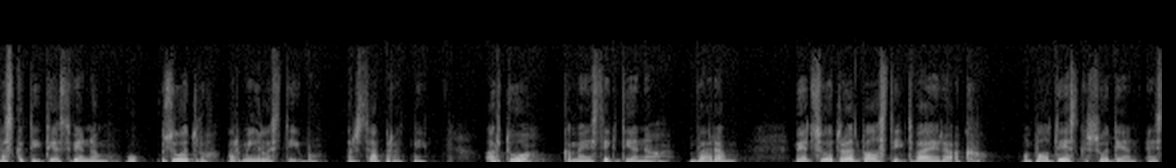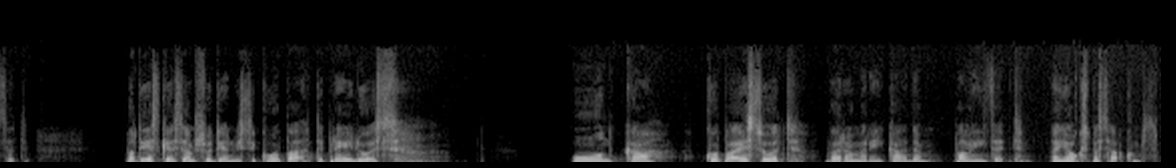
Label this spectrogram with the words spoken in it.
paskatīties vienam uz otru ar mīlestību, ar sapratni, ar to, ka mēs ikdienā varam viens otru atbalstīt vairāk. Un paldies, ka šodien esat. Paldies, ka esam šodien visi kopā te prēļos. Un kā kopā esot, varam arī kādam palīdzēt. Lai jauks pasākums!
